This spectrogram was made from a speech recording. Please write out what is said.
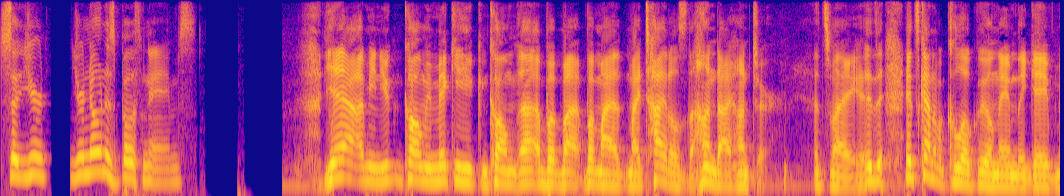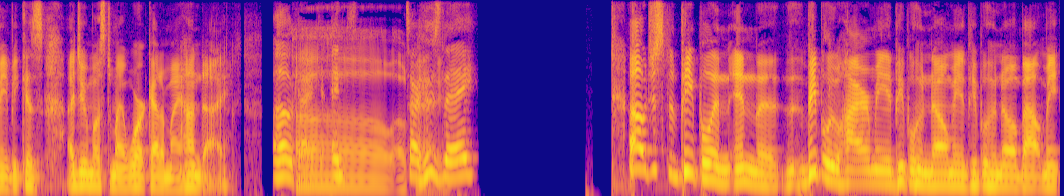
so you're you're known as both names. Yeah, I mean, you can call me Mickey, you can call me, uh, but my but my my title's the Hyundai Hunter. It's my it, it's kind of a colloquial name they gave me because I do most of my work out of my Hyundai. Okay. and, Oh, okay. sorry, who's they? Oh, just the people in in the, the people who hire me, the people who know me, the people who know about me.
